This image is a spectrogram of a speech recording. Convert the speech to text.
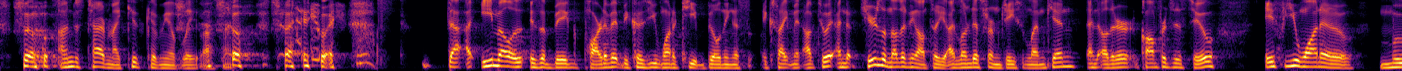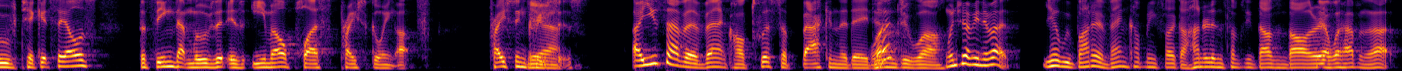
So I'm just tired. My kids kept me up late last so, night. So anyway, that email is a big part of it because you want to keep building excitement up to it. And here's another thing I'll tell you. I learned this from Jason Lemkin and other conferences too if you want to move ticket sales, the thing that moves it is email plus price going up, price increases. I used to have an event called Twist Up back in the day. Didn't What? do well. When did you have an event? Yeah, we bought an event company for like a hundred and something thousand dollars. Yeah, what happened to that?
